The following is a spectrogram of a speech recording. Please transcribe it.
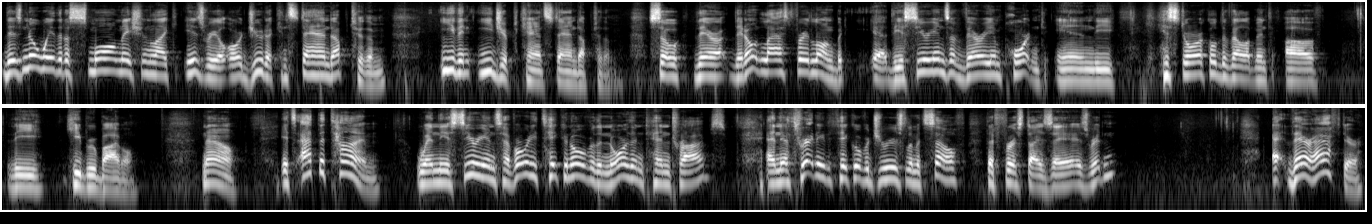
there's no way that a small nation like Israel or Judah can stand up to them. Even Egypt can't stand up to them. So they're, they don't last very long, but uh, the Assyrians are very important in the historical development of the Hebrew Bible. Now, it's at the time when the Assyrians have already taken over the northern ten tribes and they're threatening to take over Jerusalem itself that first Isaiah is written thereafter,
